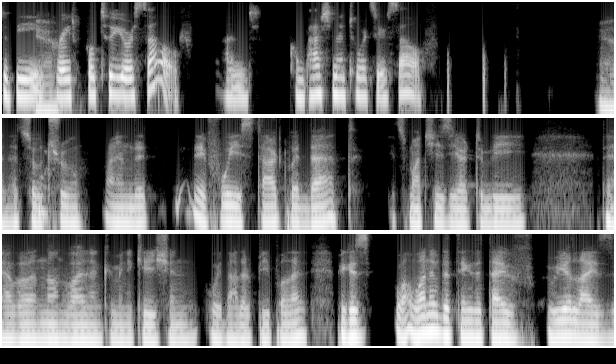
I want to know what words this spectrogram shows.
to be Yeah. grateful to yourself and compassionate towards yourself. Yeah, that's so Yeah. true. And it, if we start with that, it's much easier to be to have a nonviolent communication with other people. And because one of the things that I've realized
